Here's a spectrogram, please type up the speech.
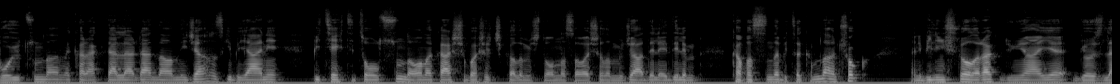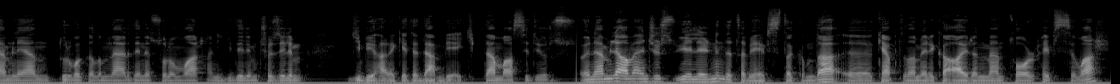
Boyutundan ve karakterlerden de anlayacağınız gibi yani bir tehdit olsun da ona karşı başa çıkalım işte onunla savaşalım mücadele edelim kafasında bir takımdan çok hani bilinçli olarak dünyayı gözlemleyen dur bakalım nerede ne sorun var hani gidelim çözelim gibi hareket eden bir ekipten bahsediyoruz. Önemli Avengers üyelerinin de tabii hepsi takımda. Ee, Captain America, Iron Man, Thor hepsi var.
